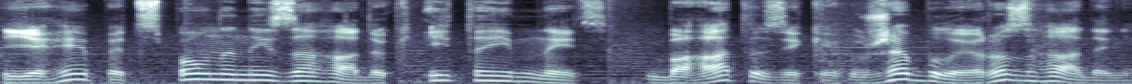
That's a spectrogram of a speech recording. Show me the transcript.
Єгипет сповнений загадок і таємниць, багато з яких вже були розгадані.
